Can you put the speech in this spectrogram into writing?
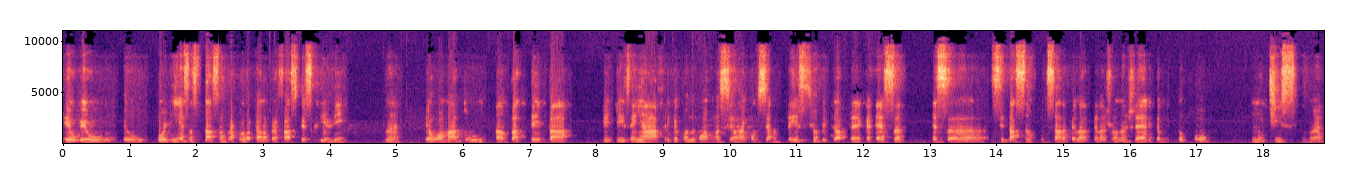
eu, eu, eu colhi essa citação para colocar no prefácio que eu escrevi, né? que é o Amadou Ampateba, que diz, em África, quando morre um ancião, é como se abrisse uma biblioteca. Essa, essa citação fixada pela, pela Joana Angélica me tocou muitíssimo, não é?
